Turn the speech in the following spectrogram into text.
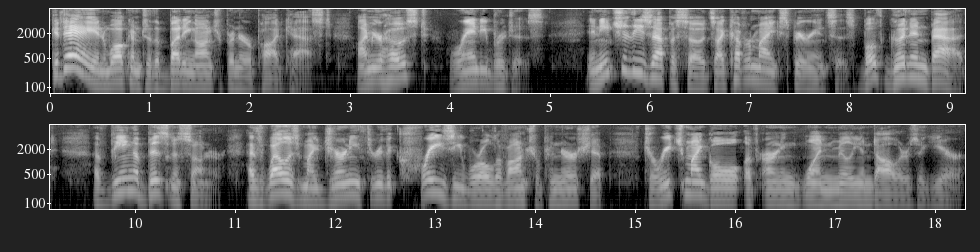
Good day, and welcome to the Budding Entrepreneur Podcast. I'm your host, Randy Bridges. In each of these episodes, I cover my experiences, both good and bad, of being a business owner, as well as my journey through the crazy world of entrepreneurship to reach my goal of earning $1 million a year.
